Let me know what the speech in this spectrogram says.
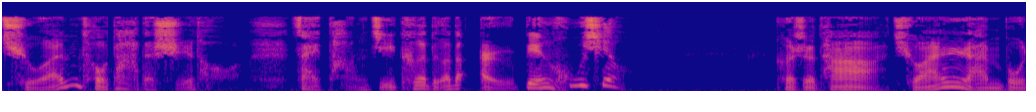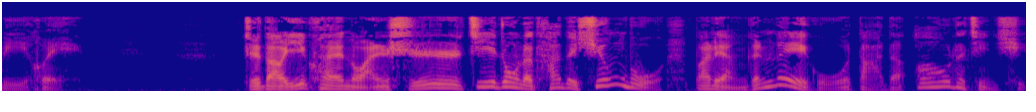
拳头大的石头在唐吉诃德的耳边呼啸，可是他全然不理会。直到一块卵石击中了他的胸部，把两根肋骨打得凹了进去；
